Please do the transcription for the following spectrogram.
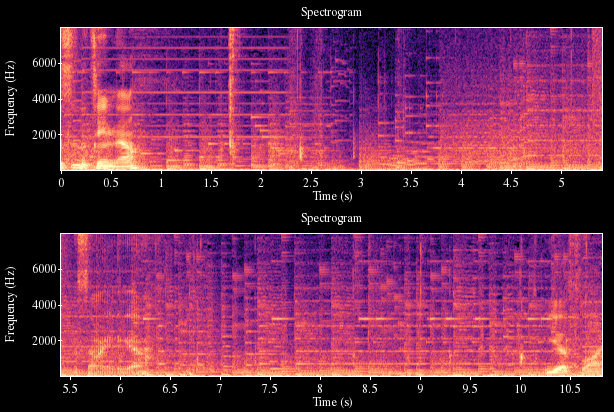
This is the team now. Sorry to go. You have fly.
